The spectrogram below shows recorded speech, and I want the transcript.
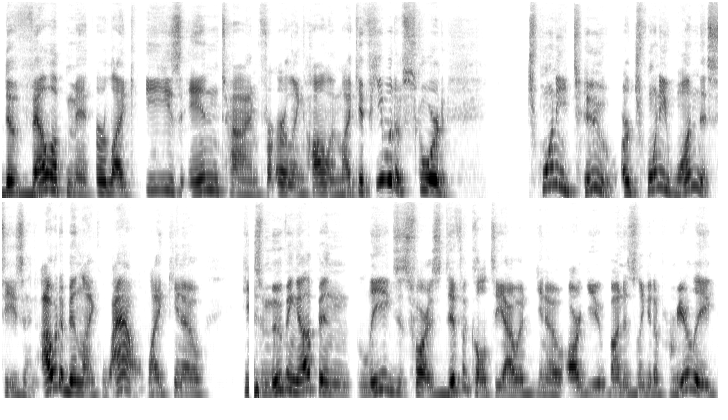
development or like ease in time for Erling Haaland. Like, if he would have scored 22 or 21 this season, I would have been like, wow, like, you know, he's moving up in leagues as far as difficulty. I would, you know, argue Bundesliga to Premier League,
